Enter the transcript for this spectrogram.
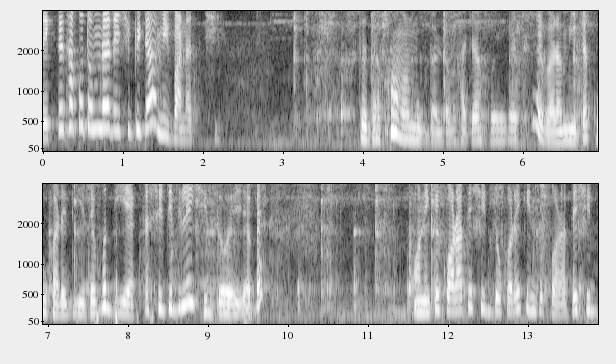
দেখতে থাকো তোমরা রেসিপিটা আমি বানাচ্ছি। তো দেখো, আমার মুগ ডালটা ভাজা হয়ে গেছে, এবার আমি এটা কুকারে দিয়ে দেবো, দিয়ে একটা সিটি দিলেই সিদ্ধ হয়ে যাবে। অনেকে কড়াতে সিদ্ধ করে, কিন্তু কড়াতে সিদ্ধ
